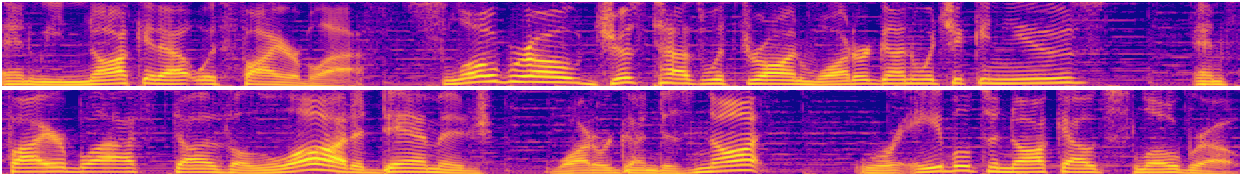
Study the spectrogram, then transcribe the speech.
and we knock it out with Fire Blast. Slowbro just has Withdrawn Water Gun, which it can use, and Fire Blast does a lot of damage. Water Gun does not. We're able to knock out Slowbro.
